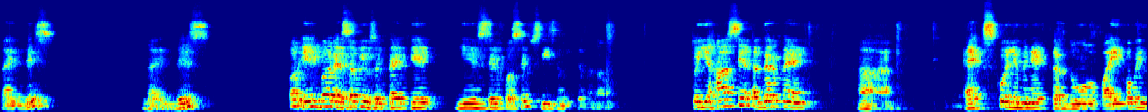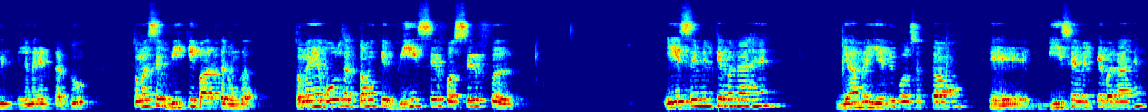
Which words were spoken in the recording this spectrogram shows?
लाइक दिस लाइक दिस और एक बार ऐसा भी हो सकता है कि ये सिर्फ़ और सिर्फ़ सी से मिलकर बना हो। तो यहाँ से अगर मैं एक्स को एलिमिनेट कर दूँ और वाई को भी एलिमिनेट कर दूँ तो मैं सिर्फ़ वी की बात करूँगा। तो मैं ये बोल सकता हूँ कि वी सिर्फ़ और सिर्फ़ ए से मिलकर बना है, या मैं ये भी बोल सकता हूँ कि बी से मिलके बना है,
